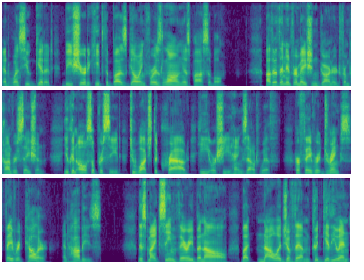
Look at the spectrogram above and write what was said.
and once you get it, be sure to keep the buzz going for as long as possible. Other than information garnered from conversation, you can also proceed to watch the crowd he or she hangs out with, her favorite drinks, favorite color, and hobbies. This might seem very banal, but knowledge of them could give you an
